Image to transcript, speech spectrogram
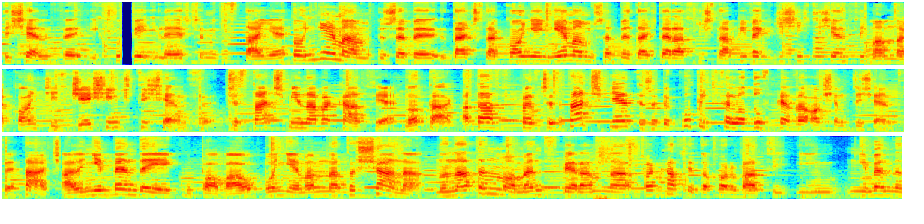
tysięcy i chuj ile jeszcze mi zostanie, to nie mam, żeby dać na konie, nie mam, żeby dać teraz iść na piwek 10 tysięcy, mam na koncie 10 tysięcy. Czy stać mnie na wakacje? No tak. A teraz czy stać mnie, żeby kupić sobie lodówkę za 8 tysięcy? Stać, ale nie będę jej kupował, bo nie mam na to siana. No na ten moment zbieram na wakacje do Chorwacji i nie będę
